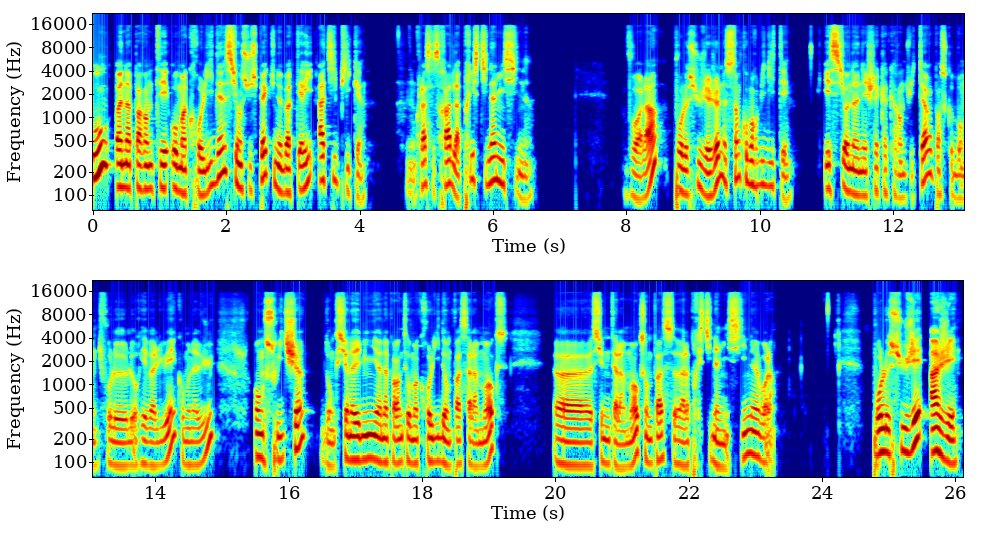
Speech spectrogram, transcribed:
ou un apparenté au macrolide si on suspecte une bactérie atypique. Donc là, ce sera de la pristinamycine. Voilà, pour le sujet jeune sans comorbidité. Et si on a un échec à 48 heures, parce que bon, il faut le, réévaluer, comme on a vu, on switch. Donc si on avait mis un apparenté au macrolide, on passe à la MOX. Euh, si on est à la MOX, on passe à la pristinamycine. Voilà. Pour le sujet âgé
